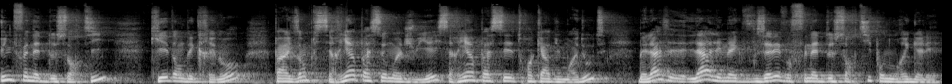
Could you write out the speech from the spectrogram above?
une fenêtre de sortie qui est dans des créneaux. Par exemple, il s'est rien passé au mois de juillet, il s'est rien passé trois quarts du mois d'août. Mais là, là, les mecs, vous avez vos fenêtres de sortie pour nous régaler.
